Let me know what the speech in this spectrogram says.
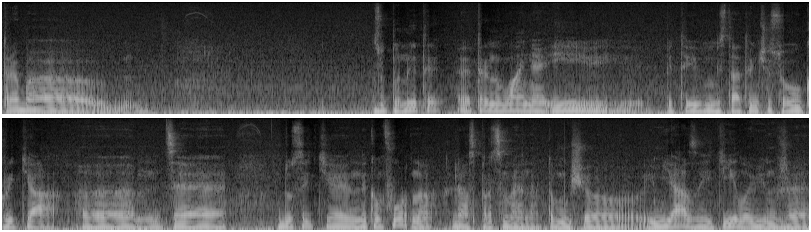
треба зупинити е, тренування і піти в міста тимчасового укриття. Е, Це досить е, некомфортно для спортсмена, тому що і м'язи, і тіло він вже.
